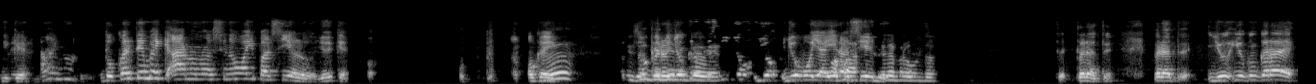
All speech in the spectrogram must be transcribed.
y que, ay, no, tocó el tema y que, ah, no, no, ese no va a ir para el cielo. Yo dije, ok, ¿Eh? ¿Eso pero yo creo que sí, yo, yo, yo voy a ir Ajá, al cielo. yo le pregunto. Espérate, espérate. Yo, yo con cara de.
